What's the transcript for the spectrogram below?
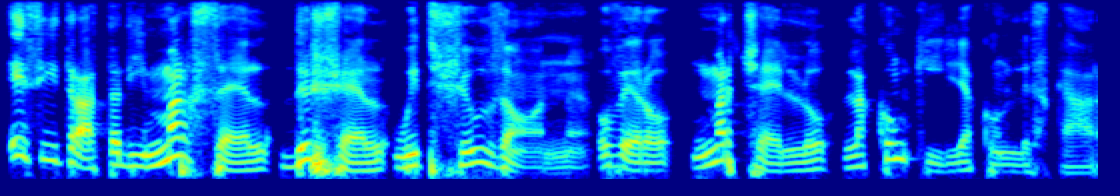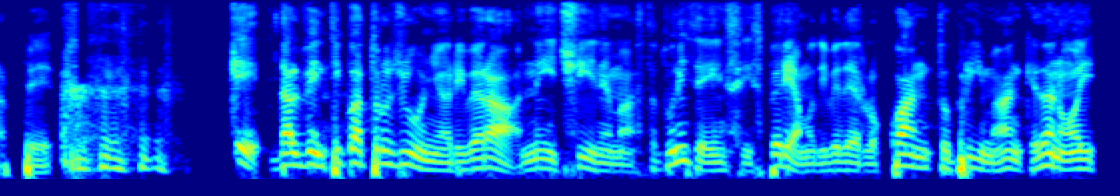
E si tratta di Marcel the Shell with Shoes On, ovvero Marcello la conchiglia con le scarpe, che dal 24 giugno arriverà nei cinema statunitensi, speriamo di vederlo quanto prima anche da noi,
